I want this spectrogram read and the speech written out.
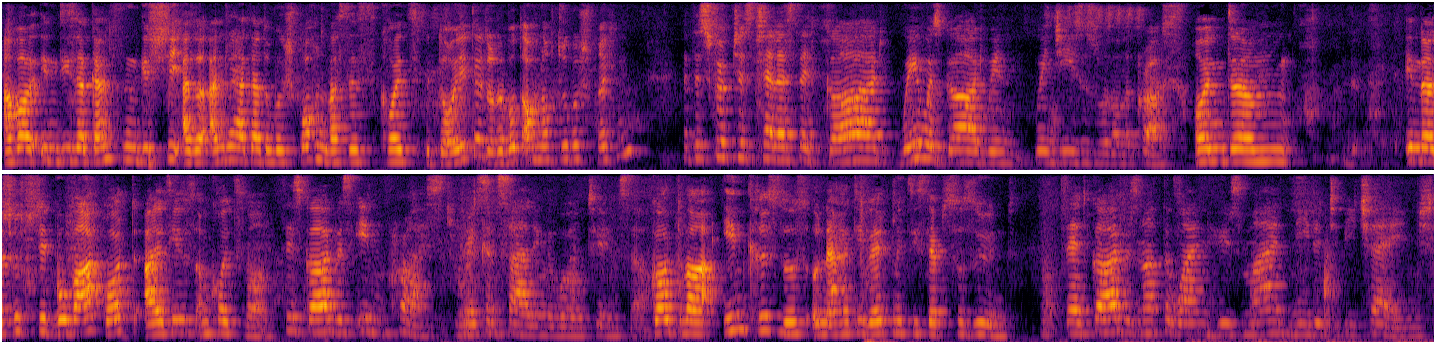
Aber in dieser ganzen Geschichte, also Andre hat darüber gesprochen, was das Kreuz bedeutet oder wird auch noch darüber sprechen. That the scriptures tell us that God, where was God when, when Jesus was on the cross? Und ähm, in der Schrift steht, wo war Gott, als Jesus am Kreuz war? Says God was in Christ, reconciling the world to himself. Gott war in Christus und er hat die Welt mit sich selbst versöhnt. That God was not the one whose mind needed to be changed.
